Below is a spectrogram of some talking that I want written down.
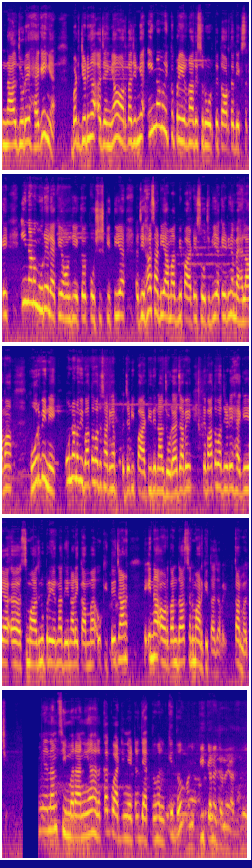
ਨਾਲ ਜੁੜੇ ਹੈਗੇ ਹੀ ਆ ਬਟ ਜਿਹੜੀਆਂ ਅਜਿਹੀਆਂ ਔਰਤਾਂ ਜਿਹੜੀਆਂ ਇਹਨਾਂ ਨੂੰ ਇੱਕ ਪ੍ਰੇਰਨਾ ਦੇ ਸਰੋਤ ਦੇ ਤੌਰ ਤੇ ਦੇਖ ਸਕੇ, ਇਹਨਾਂ ਨੂੰ ਮੂਹਰੇ ਲੈ ਕੇ ਆਉਣ ਦੀ ਇੱਕ ਕੋਸ਼ਿਸ਼ ਕੀਤੀ ਹੈ। ਅਜਿਹਾ ਸਾਡੀ ਆਮ ਆਦਮੀ ਪਾਰਟੀ ਸੋਚਦੀ ਹੈ ਕਿ ਜਿਹੜੀਆਂ ਮਹਿਲਾਵਾਂ ਹੋਰ ਵੀ ਨੇ, ਉਹਨਾਂ ਨੂੰ ਵੀ ਵੱਧ ਤੋਂ ਵੱਧ ਸਾਡੀਆਂ ਜਿਹੜੀ ਪਾਰਟੀ ਦੇ ਨਾਲ ਜੋੜਿਆ ਜਾਵੇ ਤੇ ਵੱਧ ਤੋਂ ਵੱਧ ਜਿਹੜੇ ਹੈਗੇ ਆ ਸਮਾਜ ਨੂੰ ਪ੍ਰੇਰਨਾ ਦੇਣ ਵਾਲੇ ਕੰਮ ਆ, ਉਹ ਕੀਤੇ ਜਾਣ ਤੇ ਇਹਨਾਂ ਔਰਤਾਂ ਦਾ ਸਨਮਾਨ ਕੀਤਾ ਜਾਵੇ। ਧੰਨਵਾਦ ਜੀ। ਮੇਰਾ ਨਾਮ ਸੀਮਾ ਰਾਣੀ ਆ ਹਲਕਾ ਕੋਆਰਡੀਨੇਟਰ ਜੈਤੋ ਹਲਕੇ ਤੋਂ। ਕੀ ਕਹਿਣਾ ਚਾਹੁੰਦੇ ਅੱਜ? ਦੇ?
